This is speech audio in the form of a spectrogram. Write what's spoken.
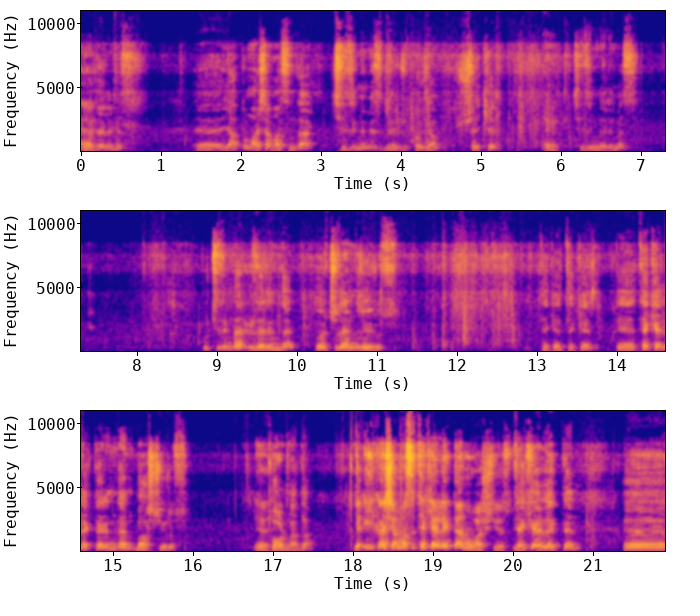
Evet. modelimiz. Ee, yapım aşamasında çizimimiz mevcut hocam. Şu şekil Evet. çizimlerimiz. Bu çizimler üzerinde ölçülendiriyoruz. Teker teker. Ee, tekerleklerinden başlıyoruz. Evet. Tornada. Ya ilk aşaması tekerlekten mi başlıyorsun? Tekerlekten e,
